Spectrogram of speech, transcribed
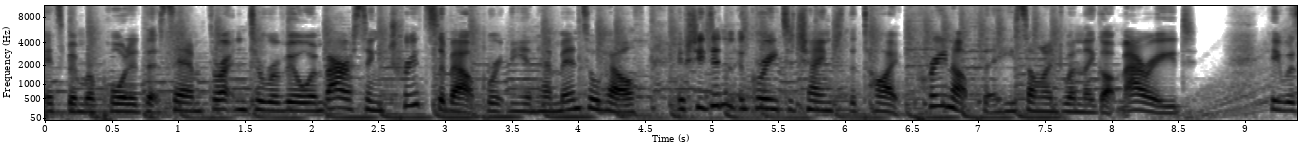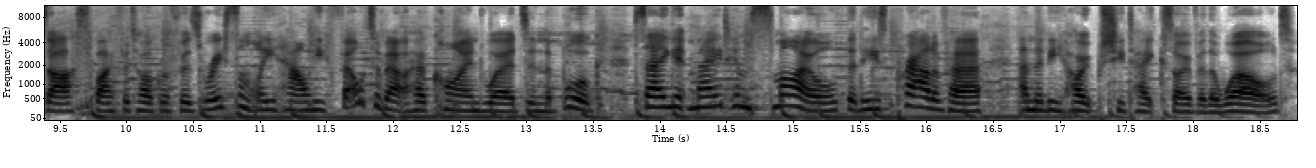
It's been reported that Sam threatened to reveal embarrassing truths about Britney and her mental health if she didn't agree to change the tight prenup that he signed when they got married. He was asked by photographers recently how he felt about her kind words in the book, saying it made him smile, that he's proud of her, and that he hopes she takes over the world.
